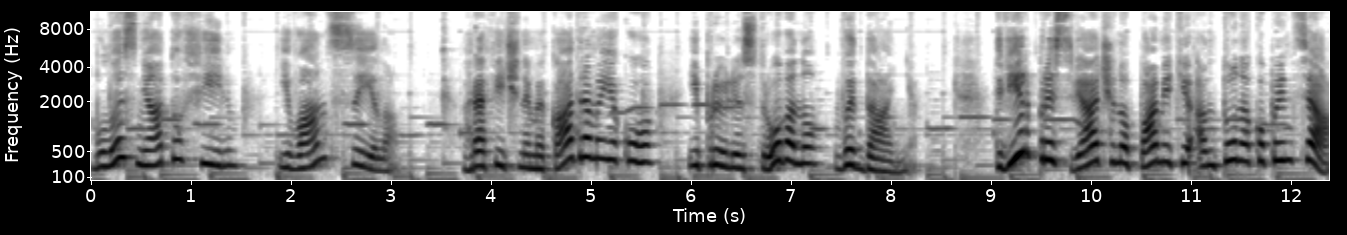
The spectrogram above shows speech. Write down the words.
було знято фільм Іван Сила, графічними кадрами якого і проілюстровано видання. Твір присвячено пам'яті Антона Копинця,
